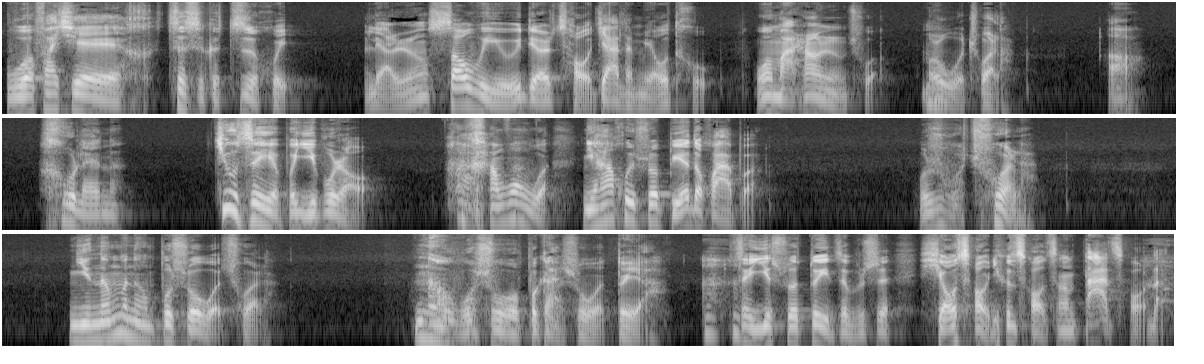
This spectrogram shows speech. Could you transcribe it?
我发现这是个智慧，两人稍微有一点吵架的苗头，我马上认错，我说我错了，啊。后来呢，就这也不依不饶，还问我你还会说别的话不？我说我错了，你能不能不说我错了？那我说我不敢说我对啊，这一说对，这不是小吵就吵成大吵了？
